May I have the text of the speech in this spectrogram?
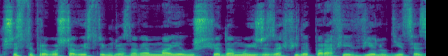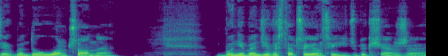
wszyscy proboszczowie, z którymi rozmawiam, mają już świadomość, że za chwilę parafie w wielu diecezjach będą łączone, bo nie będzie wystarczającej liczby księży.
